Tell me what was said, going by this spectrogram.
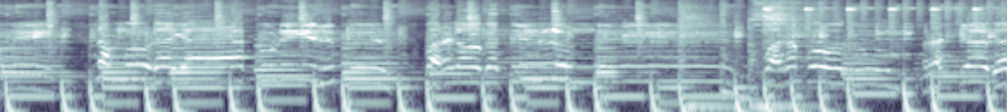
அமே நம்முடைய குடியிருப்பு பரலோகத்தில் உண்டு. வரப்போகும் ரட்சகர்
